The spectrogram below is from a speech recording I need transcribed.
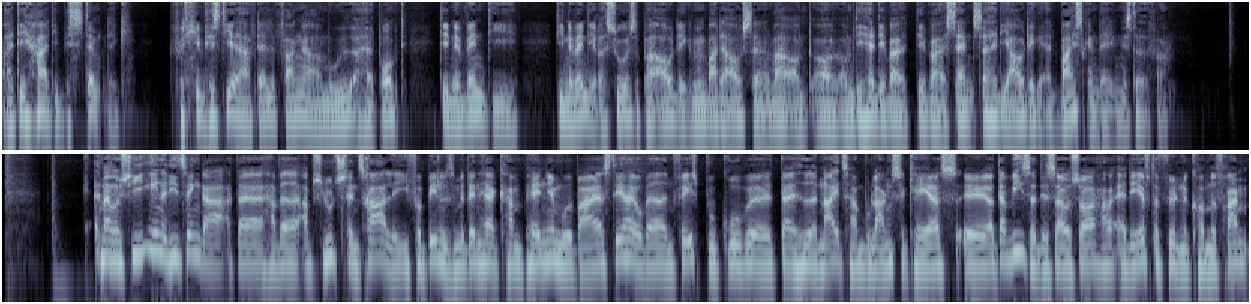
Nej, det har de bestemt ikke. Fordi hvis de havde haft alle fangearme ude og havde brugt det nødvendige, de nødvendige ressourcer på at afdække, men bare det afsenderen var, om, og, om det her det var, det var sandt, så havde de afdækket advice-skandalen i stedet for. Man må sige, en af de ting, der, der har været absolut centrale i forbindelse med den her kampagne mod bias, det har jo været en Facebook-gruppe, der hedder Nej til ambulancekaos. Øh, og der viser det sig jo så, at det efterfølgende kommet frem,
